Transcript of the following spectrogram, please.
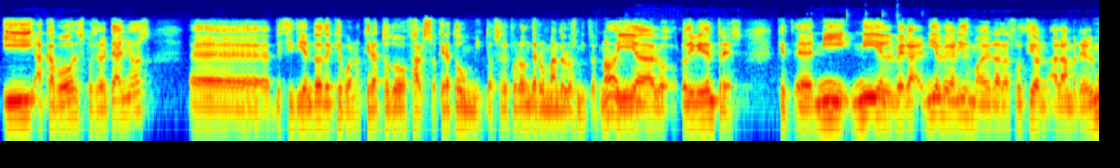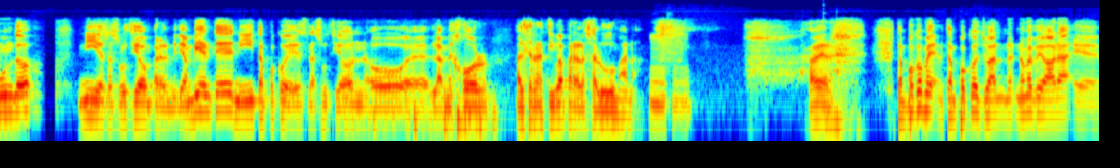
y acabó después de 20 años eh, decidiendo de que bueno que era todo falso, que era todo un mito, se le fueron derrumbando los mitos, ¿no? Y ella lo, divide en tres, que eh, ni, ni, el ni el veganismo era la solución al hambre en el mundo, ni es la solución para el medio ambiente, ni tampoco es la solución o eh, la mejor alternativa para la salud humana. A ver, Tampoco, me, tampoco Joan, no, me veo ahora eh,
